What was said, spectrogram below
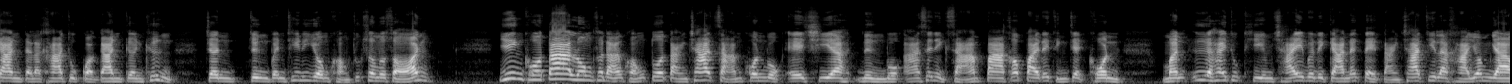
กันแต่ราคาถูกกว่ากันเกินครึ่งจนจึงเป็นที่นิยมของทุกสโมสร ยิ่งโคต้าลงสนามของตัวต่างชาติ 3 คนบวกเอเชีย 1 บวกอาเซียนอีก 3 ปาเข้าไปได้ถึง 7 คน มันเอื้อให้ทุกทีมใช้บริการนักเตะต่างชาติที่ราคาย่อมเยา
